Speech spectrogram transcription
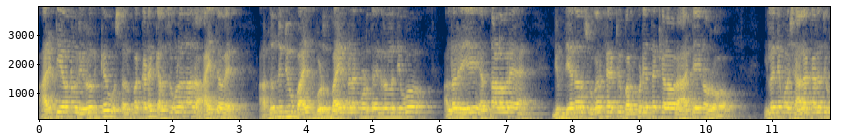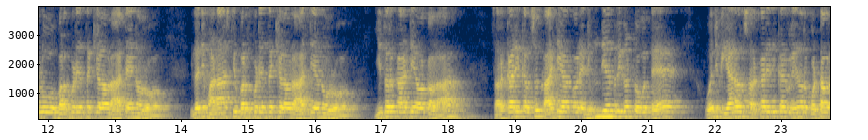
ಆರ್ ಟಿ ಅವ್ನವ್ರು ಇರೋದಕ್ಕೆ ಸ್ವಲ್ಪ ಕಡೆ ಕೆಲಸಗಳನ್ನಾದ್ರೂ ಆಯ್ತವೆ. ಅದನ್ನು ನೀವು ಬಾಯಿ ಬಡ್ದು ಬಾಯಿಗೆ ಹೇಳಕ್ಕೆ ನೋಡ್ತಾ ಇದ್ರಲ್ಲ ನೀವು? ಅಲ್ಲ ರೀ ಯತ್ನಾಳವರೇ ನಿಮ್ದು ಏನಾದ್ರು ಶುಗರ್ ಫ್ಯಾಕ್ಟ್ರಿ ಬರ್ಕೊಡಿ ಅಂತ ಕೇಳೋರು ಆ ಟೈನವರು ಇಲ್ಲ ನಿಮ್ಮ ಶಾಲಾ ಕಾಲೇಜುಗಳು ಬರ್ಕೊಡಿ ಅಂತ ಕೇಳೋರು ಆ ಟೈನವರು ಇಲ್ಲ ನಿಮ್ಮ ಹಣ ಆಸ್ತಿ ಬರ್ಕೊಡಿ ಅಂತ ಕೇಳೋರು ಆರ್ ಟಿ ಈ ಥರ ಕಾರ್ಟಿ ಹಾಕವ್ರ? ಸರ್ಕಾರಿ ಕೆಲಸಕ್ಕೆ ಆರ್ ಟಿ ಹಾಕವ್ರೆ, ನಿಮ್ದು ಏನ್ರಿ ಗಂಟು ಹೋಗುತ್ತೆ? ಓ, ನಿಮ್ಗೆ ಯಾರಾದರೂ ಸರ್ಕಾರಿ ಅಧಿಕಾರಿಗಳು ಏನಾದ್ರು ಕೊಟ್ಟವ್ರ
